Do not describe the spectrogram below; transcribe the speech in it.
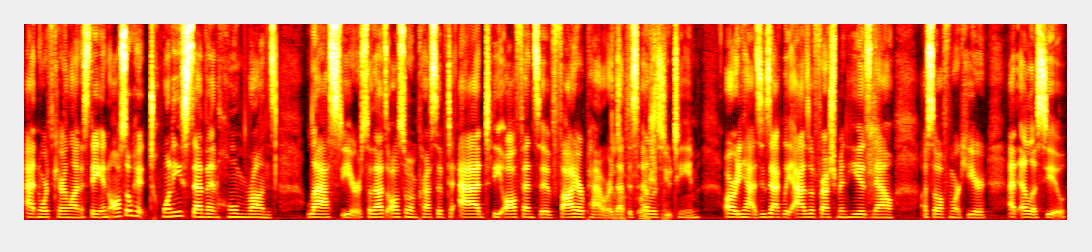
at North Carolina State, and also hit 27 home runs last year. So that's also impressive to add to the offensive firepower as that this freshman. LSU team already has. Exactly. As a freshman, he is now a sophomore here at LSU.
